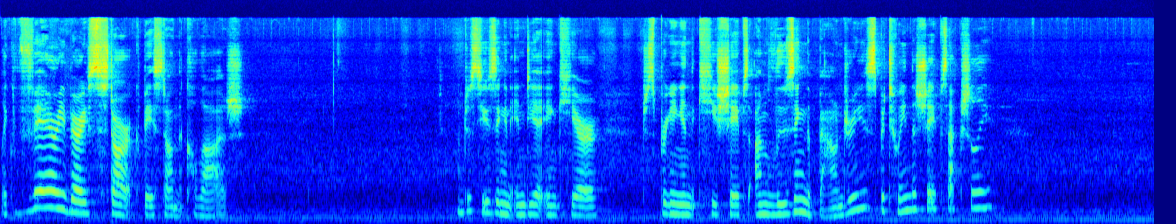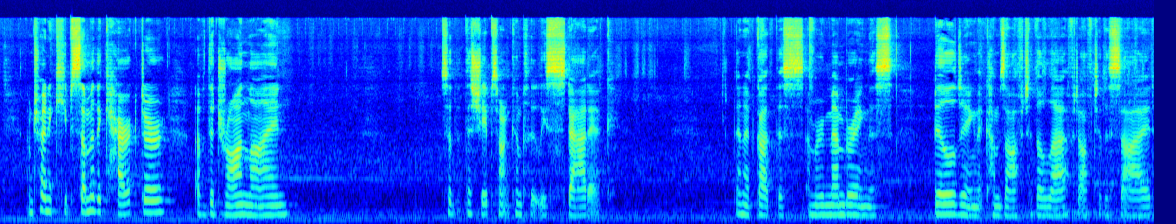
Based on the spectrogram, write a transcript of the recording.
like very, very stark based on the collage. I'm just using an India ink here, just bringing in the key shapes. I'm losing the boundaries between the shapes actually. I'm trying to keep some of the character of the drawn line so that the shapes aren't completely static. Then I've got this, I'm remembering this building that comes off to the left, off to the side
